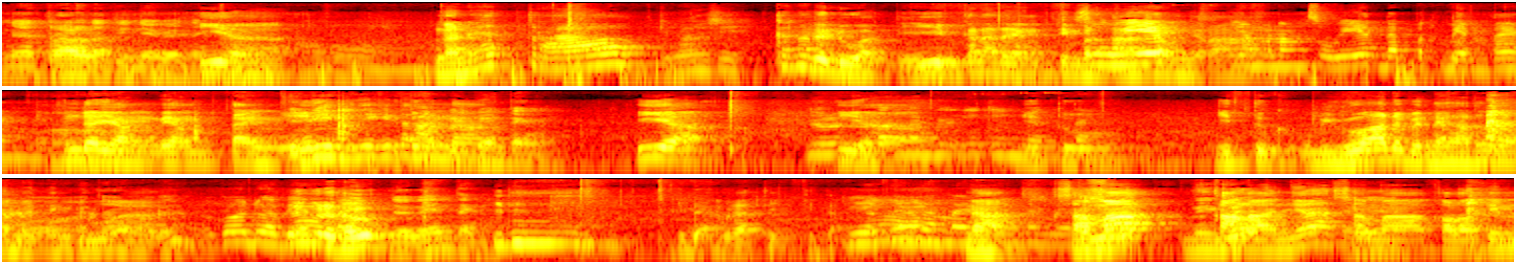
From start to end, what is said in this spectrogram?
netral tadinya benteng. Iya. Oh. nggak netral Gimana sih? kan ada dua tim kan ada yang tim bertahan sama menyerang yang menang sweet dapat benteng gitu. enggak yang yang tengin Jadi intinya kita ngambil menang. benteng. iya Dulu iya gitu benteng. gitu gua ada benteng satu dan benteng Oh, dua. Gue dua lu benteng. udah tahu Dua benteng. Tidak berarti kita nggak main nah sama kalanya iya. sama kalau tim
